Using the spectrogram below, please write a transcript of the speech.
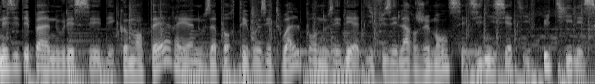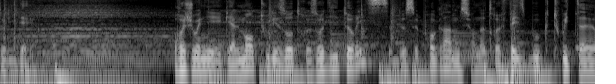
N'hésitez pas à nous laisser des commentaires et à nous apporter vos étoiles pour nous aider à diffuser largement ces initiatives utiles et solidaires. Rejoignez également tous les autres auditories de ce programme sur notre Facebook, Twitter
